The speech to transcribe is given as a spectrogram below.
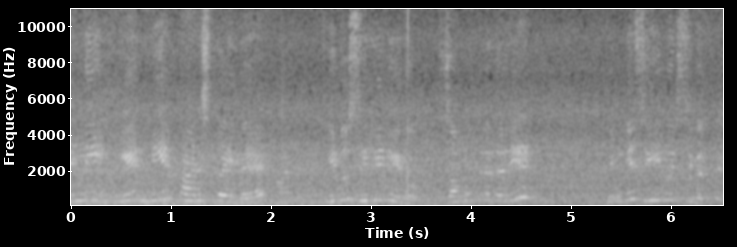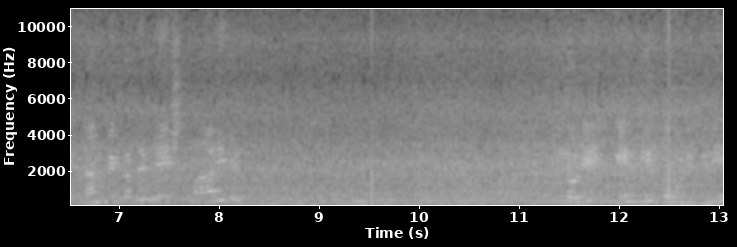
ಇಲ್ಲಿ ಏನ್ ನೀರು ಕಾಣಿಸ್ತಾ ಇದೆ. ಇದು ಸಿಹಿ ನೀರು ಸಮುದ್ರದಲ್ಲಿ ನಿಮಗೆ ಸಿಹಿ ನೀರು ಸಿಗುತ್ತೆ. ನಾನು ಬೇಕಾದ್ರೆ ಟೇಸ್ಟ್ ಮಾಡಿ ಹೇಳಿ. ನೋಡಿ, ಏನು ನೀರು ತಗೊಂಡಿದ್ದೀನಿ?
